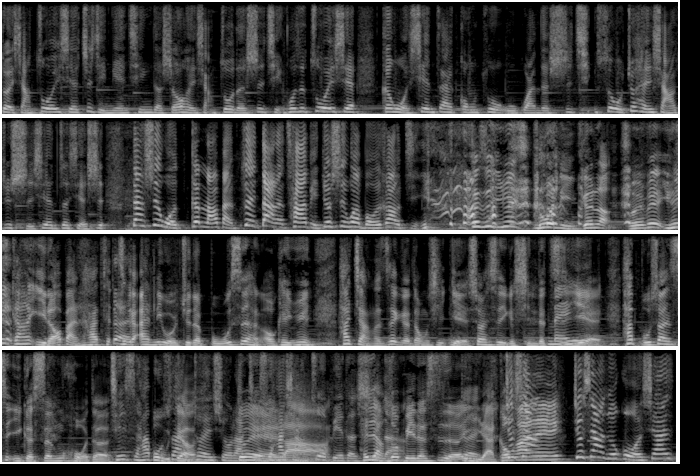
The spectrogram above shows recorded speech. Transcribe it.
对，想做一些自己年轻的时候很想做的事情，或是做一些跟我现在工作无关的事情。所以我就很想要去实现这些事。但是我跟老板最大的差别就是我不会告急。但是因为如果你跟老没没，因为刚刚乙老板他这个案例，我觉得不是很 OK，因为他讲的这个东西也算是一个新的职业，他不算是一个生活的。其实他不算退休啦，对，其实他想做别的事，他想做别的事而已啊。就像？就像如果我现在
